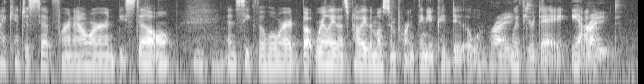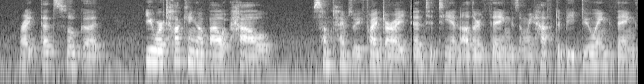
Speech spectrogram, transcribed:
I can't just sit for an hour and be still mm-hmm. and seek the Lord. But really, that's probably the most important thing you could do Right. with your day. Yeah. Right, right. That's so good. You were talking about how sometimes we find our identity in other things and we have to be doing things.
